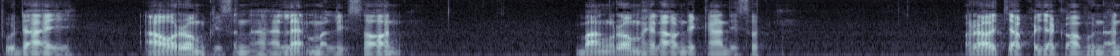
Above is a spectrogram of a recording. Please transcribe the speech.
ผู้ใดเอาร่มกฤษณาและมลิซ้อนบังร่มให้เราในการที่สุด เราจักพยากรณ์ผู้นั้น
